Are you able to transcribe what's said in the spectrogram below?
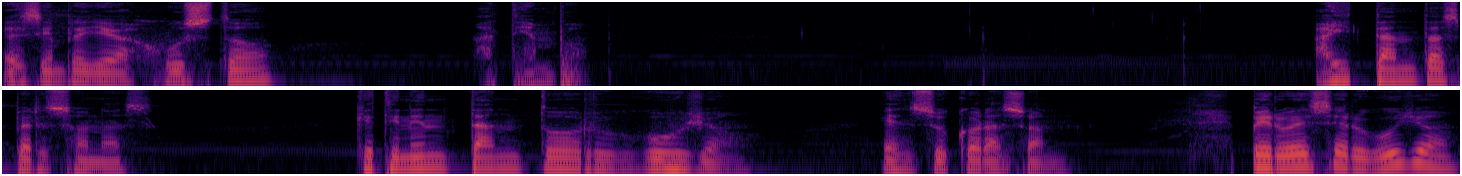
Él siempre llega justo a tiempo. Hay tantas personas que tienen tanto orgullo en su corazón, pero ese orgullo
